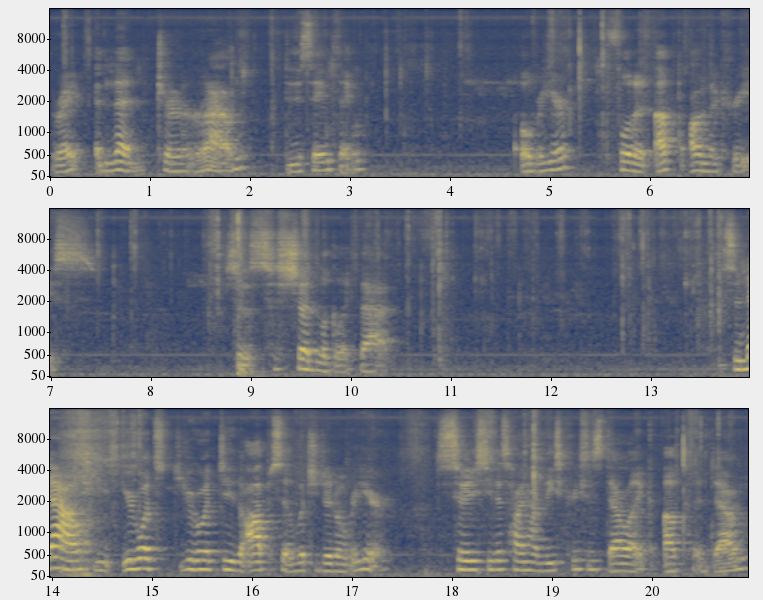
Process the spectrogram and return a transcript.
right? And then turn it around. Do the same thing. Over here fold it up on the crease. So it should look like that. So now you're going to you're going to do the opposite of what you did over here. So you see this how I have these creases down like up and down.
